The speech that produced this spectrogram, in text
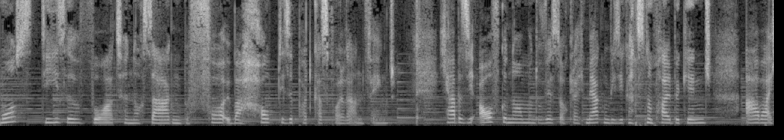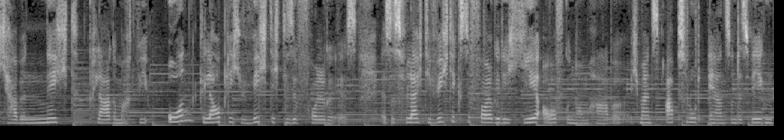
muss diese Worte noch sagen, bevor überhaupt diese Podcast-Folge anfängt. Ich habe sie aufgenommen und du wirst auch gleich merken, wie sie ganz normal beginnt. Aber ich habe nicht klar gemacht, wie unglaublich wichtig diese Folge ist. Es ist vielleicht die wichtigste Folge, die ich je aufgenommen habe. Ich meine es absolut ernst und deswegen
